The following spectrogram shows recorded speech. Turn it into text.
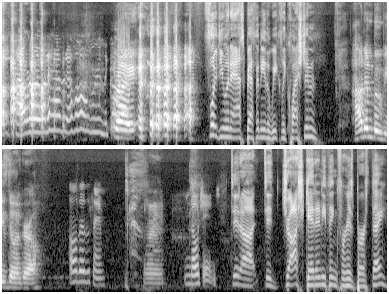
I don't really want to have it at home or in the car. right. Floyd, do you want to ask Bethany the weekly question? How them boobies doing, girl? Oh, they're the same. All right. No change. Did uh did Josh get anything for his birthday?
